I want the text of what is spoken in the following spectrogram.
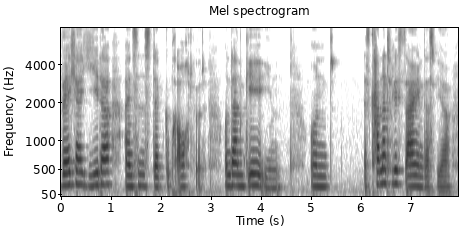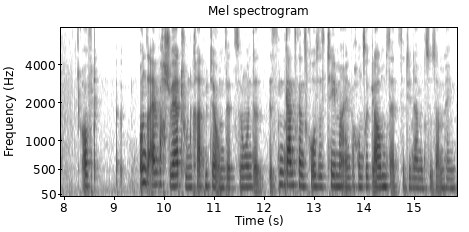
welcher jeder einzelne Step gebraucht wird. Und dann gehe ihn. Und es kann natürlich sein, dass wir oft uns einfach schwer tun, gerade mit der Umsetzung. Und das ist ein ganz, ganz großes Thema, einfach unsere Glaubenssätze, die damit zusammenhängen.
